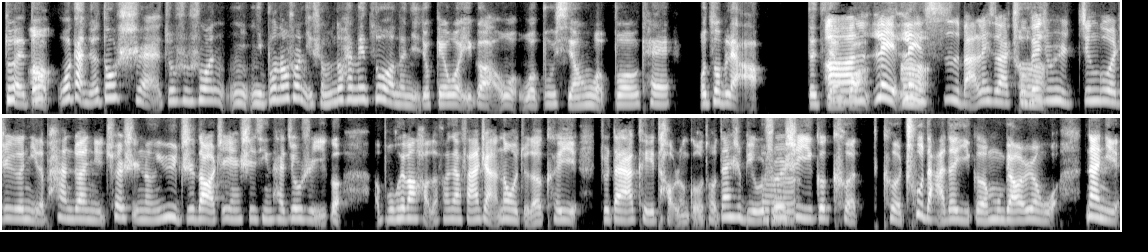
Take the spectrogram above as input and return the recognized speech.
对，都、嗯我感觉都是哎，就是说你你不能说你什么都还没做呢，你就给我一个我我不行，我不 OK，我做不了的结果。啊、类类嗯似吧，类似吧，除非嗯就是经过这个你的判断，你确实能预知到这件事情它就是一个呃不会往好的方向发展，那我觉得可以，就大家可以讨论沟通。但是比如说是嗯一个可、可触达的一个目标任务，那你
